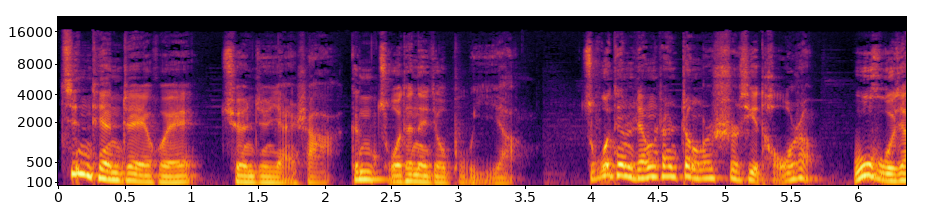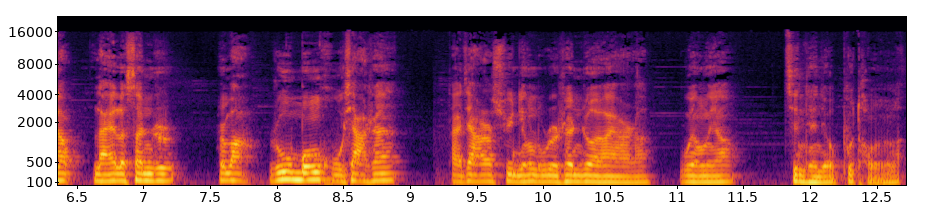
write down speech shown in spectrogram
今天这回全军掩杀，跟昨天那就不一样。昨天梁山正儿士气头上，五虎将来了三支，是吧？如猛虎下山，再加上徐宁、鲁智深这样的乌泱泱，今天就不同了。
